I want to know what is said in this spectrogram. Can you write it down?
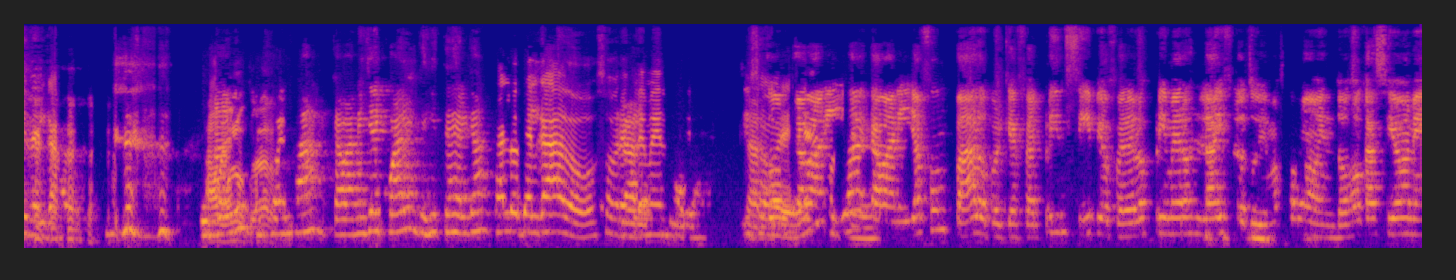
y Delgado. Ah, bueno, claro. Cabanilla y cuál dijiste, Helga? Carlos Delgado, sobre Claro. Clemente. Claro, sobre Cabanilla, Cabanilla fue un palo porque fue al principio, fue de los primeros live, lo tuvimos como en dos ocasiones,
